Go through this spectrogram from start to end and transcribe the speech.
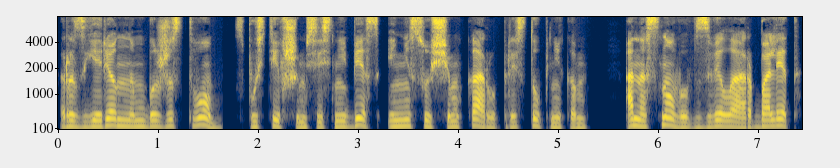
разъяренным божеством, спустившимся с небес и несущим кару преступникам. Она снова взвела арбалет,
